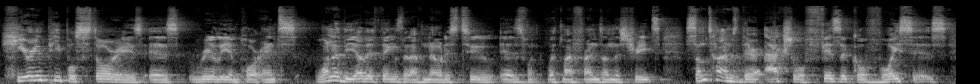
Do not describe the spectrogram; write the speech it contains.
hearing people's stories is really important. One of the other things that I've noticed too is when, with my friends on the streets, sometimes their actual physical voices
